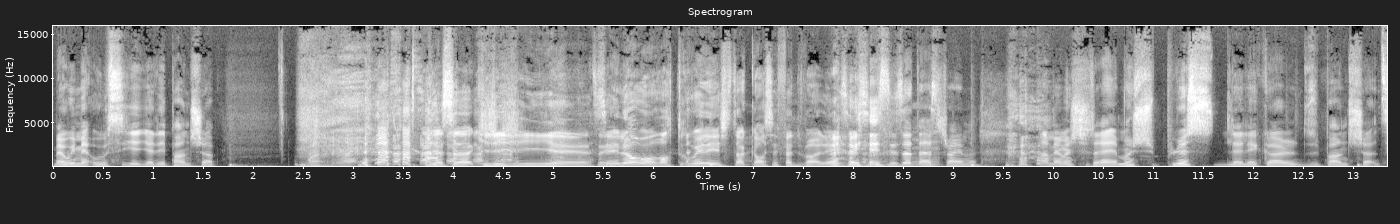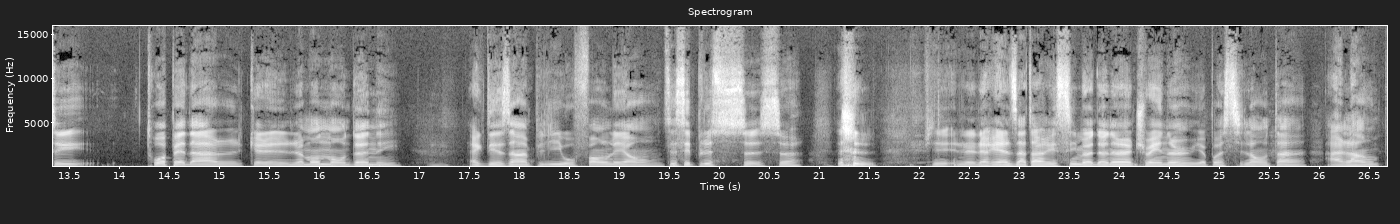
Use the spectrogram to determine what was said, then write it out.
Ben oui, mais aussi, il y a des pawn shops. Il y a ça, Kijiji. euh. C'est là où on va retrouver les stocks qu'on s'est fait voler. C'est ça, ta Strymon. Non, mais moi, je suis très... Moi, je suis plus de l'école du shop. Tu sais, trois pédales que le monde m'ont donné avec des amplis au fond, Léon. Tu sais, c'est plus euh, ça. Puis le, le réalisateur ici m'a donné un trainer il n'y a pas si longtemps à lampe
